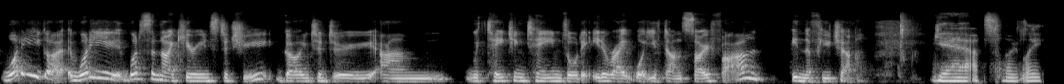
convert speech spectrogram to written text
What are you guys? What are you? What's the NIKERI Institute going to do um, with teaching teams, or to iterate what you've done so far in the future? Yeah, absolutely.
